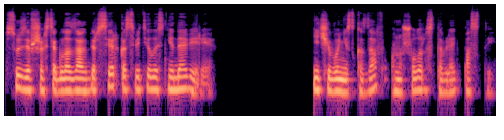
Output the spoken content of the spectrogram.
В сузившихся глазах берсерка светилось недоверие. Ничего не сказав, он ушел расставлять посты.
